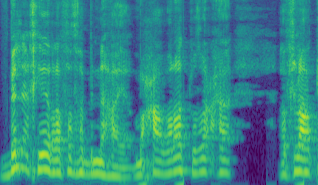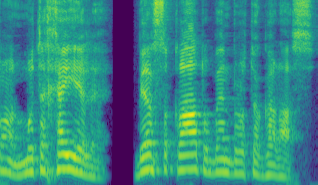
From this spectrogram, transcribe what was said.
بالأخير رفضها بالنهاية. محاورات وضعها أفلاطون متخيلة بين سقراط وبين بروتوغراس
